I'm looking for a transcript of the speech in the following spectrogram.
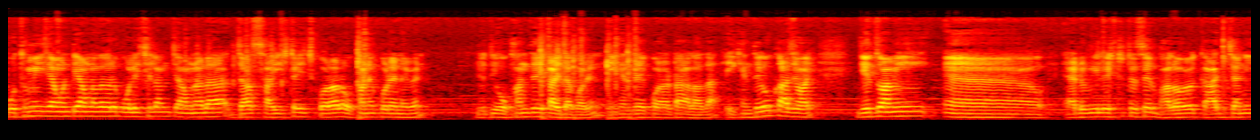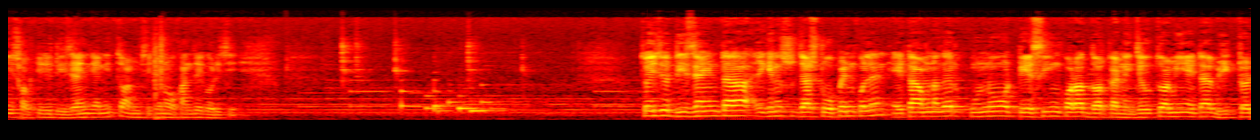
প্রথমেই যেমনটি আপনাদের বলেছিলাম যে আপনারা যা সাইজ টাইজ করার ওখানে করে নেবেন, যদি ওখান থেকে কাজটা করেন, এখান থেকে করাটা আলাদা। এখান থেকেও কাজ হয়। যেহেতু আমি অ্যাডোবিল স্টেটাসের ভালোভাবে কাজ জানি সব কিছু ডিজাইন জানি, তো আমি সেই জন্য ওখান থেকে করেছি। তো এই যে ডিজাইনটা এখানে জাস্ট ওপেন করলেন, এটা আপনাদের কোনো টেসিং করার দরকার নেই। যেহেতু আমি এটা ভিক্টর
